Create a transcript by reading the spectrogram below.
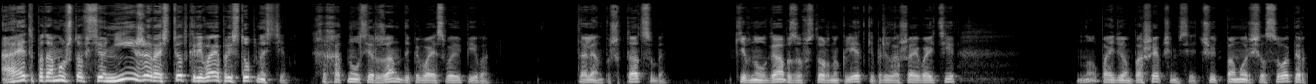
А это потому, что все ниже растет кривая преступности, хохотнул сержант, допивая свое пиво. Толян, пошептаться бы, кивнул Габзов в сторону клетки, приглашая войти. Ну, пойдем, пошепчемся. Чуть поморщился опер,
